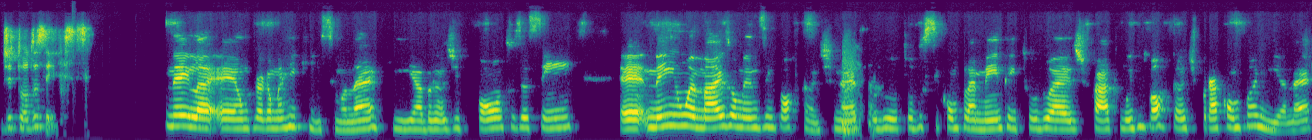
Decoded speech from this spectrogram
de todos eles. Neila, é um programa riquíssimo, né? Que abrange pontos assim é, nenhum é mais ou menos importante, né? Tudo, tudo se complementa e tudo é, de fato, muito importante para a companhia, né?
